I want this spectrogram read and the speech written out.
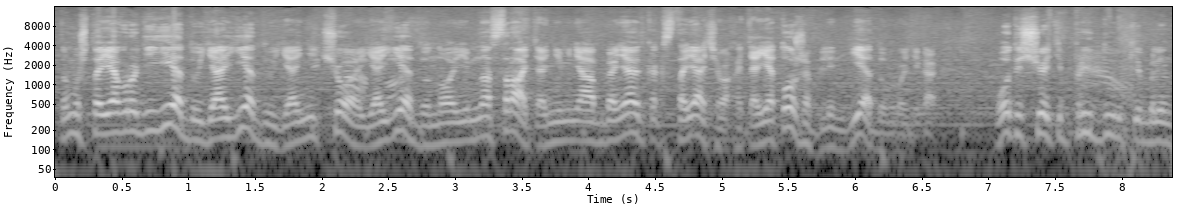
Потому что я вроде еду, я еду, я ничего, я еду, но им насрать, они меня обгоняют как стоячего, хотя я тоже, блин, еду вроде как. Вот еще эти придурки, блин.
